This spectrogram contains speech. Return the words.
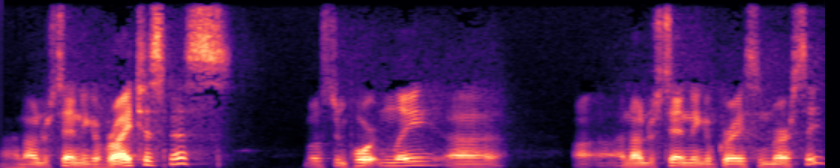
an understanding of righteousness, most importantly, uh, an understanding of grace and mercy.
